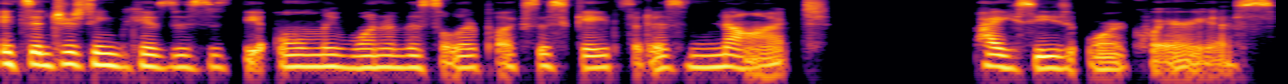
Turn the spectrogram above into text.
it's interesting because this is the only one of the solar plexus gates that is not Pisces or Aquarius.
